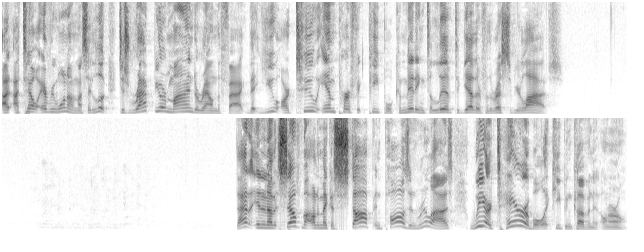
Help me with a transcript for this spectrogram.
I, I tell every one of them, I say, look, just wrap your mind around the fact that you are two imperfect people committing to live together for the rest of your lives. That, in and of itself, ought to make us stop and pause and realize we are terrible at keeping covenant on our own.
